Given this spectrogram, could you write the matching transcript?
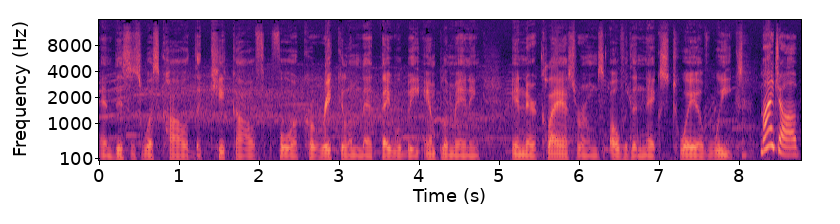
and this is what's called the kickoff for a curriculum that they will be implementing in their classrooms over the next 12 weeks. My job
